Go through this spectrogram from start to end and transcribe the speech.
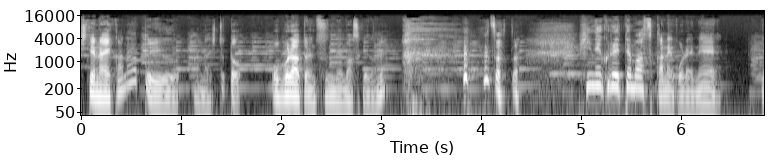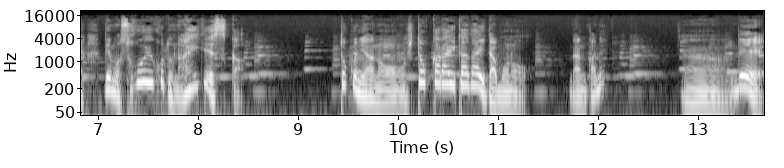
してないかなという話。ちょっとオブラートに積んでますけどね。ちょっと、ひねくれてますかね、これね。いや、でもそういうことないですか特にあの、人からいただいたものなんかね。うん。で、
